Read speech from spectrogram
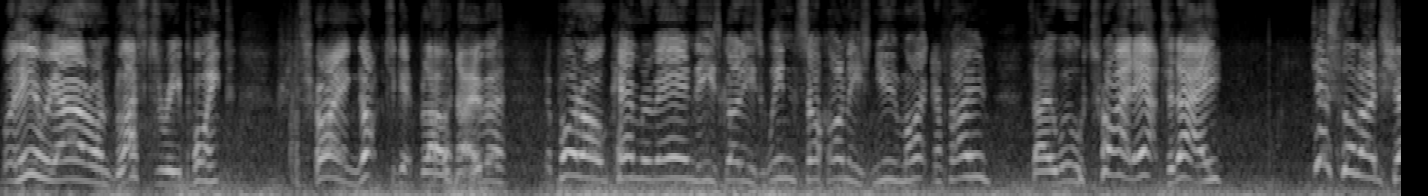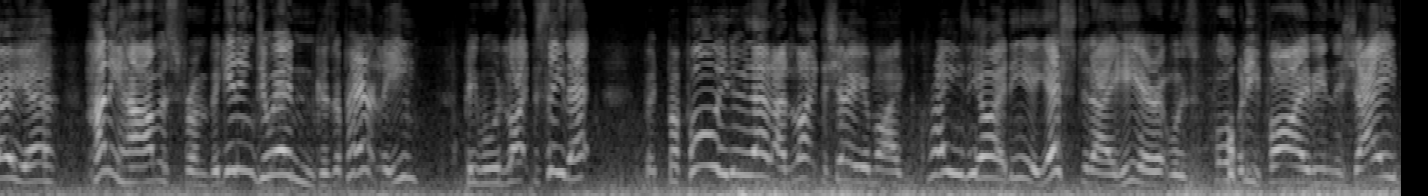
Well, here we are on Blustery Point, trying not to get blown over. The poor old cameraman, he's got his windsock on, his new microphone, so we'll try it out today. Just thought I'd show you honey harvest from beginning to end, because apparently people would like to see that. But before we do that, I'd like to show you my crazy idea. Yesterday here it was 45 in the shade,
